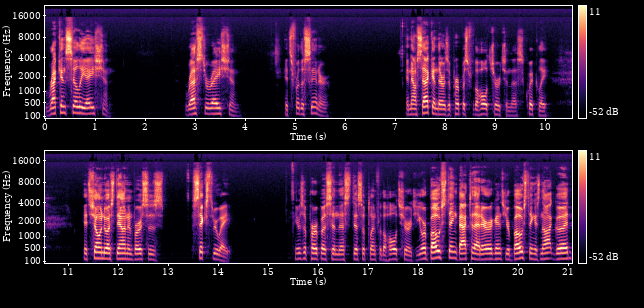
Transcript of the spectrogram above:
reconciliation restoration. It's for the sinner. And now, second, there is a purpose for the whole church in this, quickly. It's shown to us down in verses 6 through 8. Here's a purpose in this discipline for the whole church. Your boasting, back to that arrogance, your boasting is not good.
